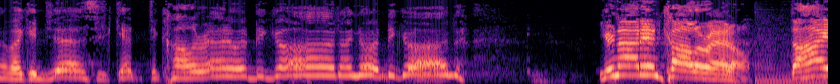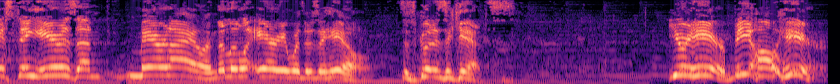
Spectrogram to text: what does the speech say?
if I could just get to Colorado, it'd be good. I know it'd be good. You're not in Colorado. The highest thing here is on Merritt Island, the little area where there's a hill. It's as good as it gets. You're here. Be all here.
